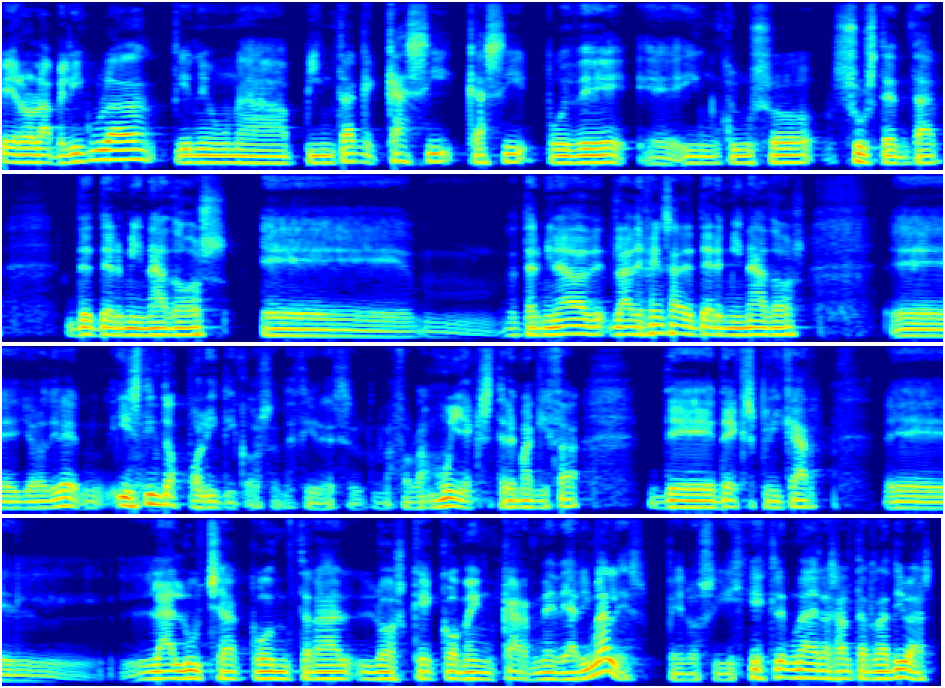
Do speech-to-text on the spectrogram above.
pero la película tiene una pinta que casi, casi puede eh, incluso sustentar determinados, eh, determinada, la defensa de determinados, yo lo diré, instintos políticos. Es decir, es una forma muy extrema quizá de explicar la lucha contra los que comen carne de animales. Pero si una de las alternativas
